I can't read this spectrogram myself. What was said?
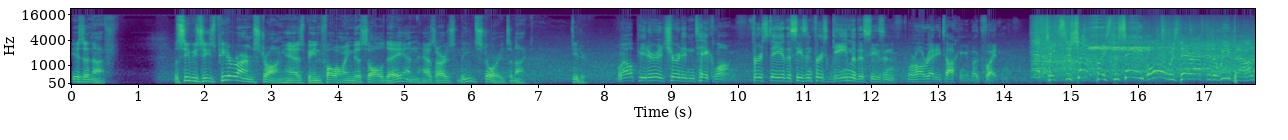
is enough. The CBC's Peter Armstrong has been following this all day and has our lead story tonight. Peter. Well, Peter, it sure didn't take long. First day of the season, first game of the season, we're already talking about fighting. Takes the shot, Price the save, oh, Orr was there after the rebound.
